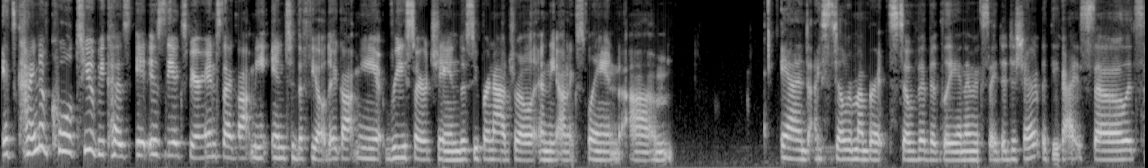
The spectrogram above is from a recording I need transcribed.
it's kind of cool too because it is the experience that got me into the field. It got me researching the supernatural and the unexplained. Um, and I still remember it so vividly, and I'm excited to share it with you guys. So let's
